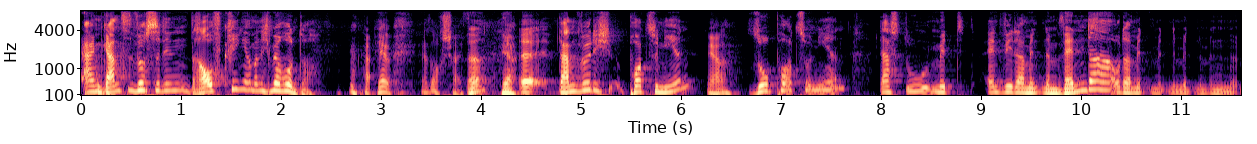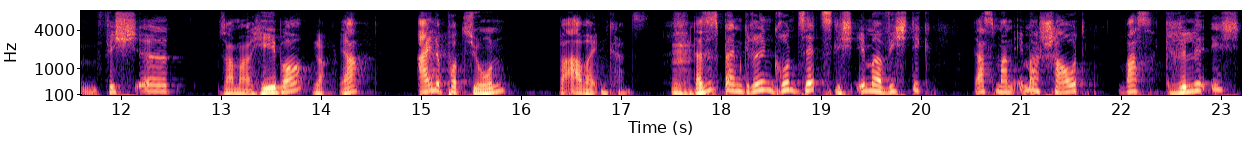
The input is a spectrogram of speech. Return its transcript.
Einen Ganzen wirst du den draufkriegen, aber nicht mehr runter. ja, das ist auch scheiße. Ja? Äh, dann würde ich portionieren. Ja. So portionieren, dass du mit entweder mit einem Wender oder mit, mit, mit, mit einem Fisch, äh, sag mal, Heber, ja. ja, eine Portion bearbeiten kannst. Mhm. Das ist beim Grillen grundsätzlich immer wichtig, dass man immer schaut, was grille ich,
